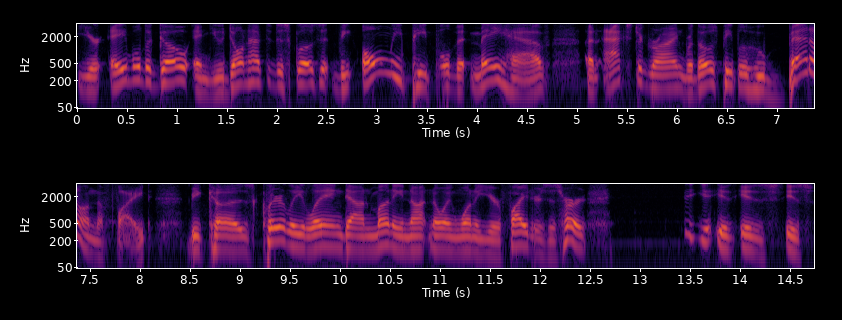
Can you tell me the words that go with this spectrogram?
you're able to go and you don't have to disclose it. The only people that may have an axe to grind were those people who bet on the fight because clearly laying down money not knowing one of your fighters is hurt is is is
